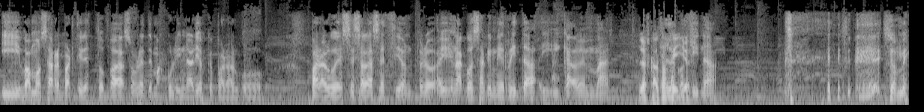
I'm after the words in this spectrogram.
Y vamos a repartir estopa sobre temas culinarios, que para algo, para algo es esa la sección, pero hay una cosa que me irrita y, y cada vez más Los en la calzoncillos. cocina. Eso me,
